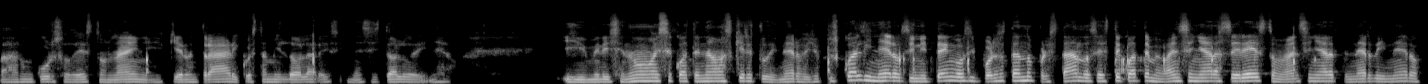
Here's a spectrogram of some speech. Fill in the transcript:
va a dar un curso de esto online y quiero entrar y cuesta mil dólares y necesito algo de dinero. Y me dice, no, ese cuate nada más quiere tu dinero. Y yo, pues, ¿cuál dinero? Si ni tengo, si por eso te ando prestando. O sea, este cuate me va a enseñar a hacer esto, me va a enseñar a tener dinero.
